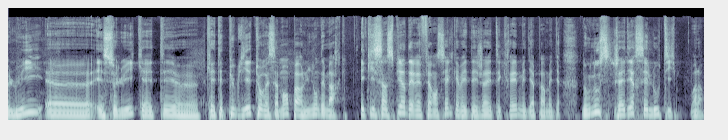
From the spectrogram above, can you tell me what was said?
lui, est celui qui a été publié tout récemment par l'Union des marques et qui s'inspire des référentiels qui avaient déjà été créés média par média. Donc nous, j'allais dire, c'est l'outil. Voilà.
